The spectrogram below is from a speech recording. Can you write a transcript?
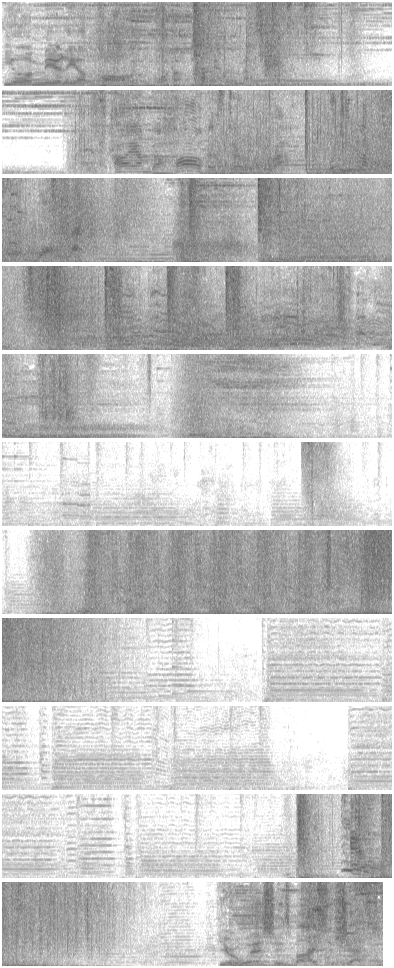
You're merely a pawn for the puppet master. Wish is my suggestion.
